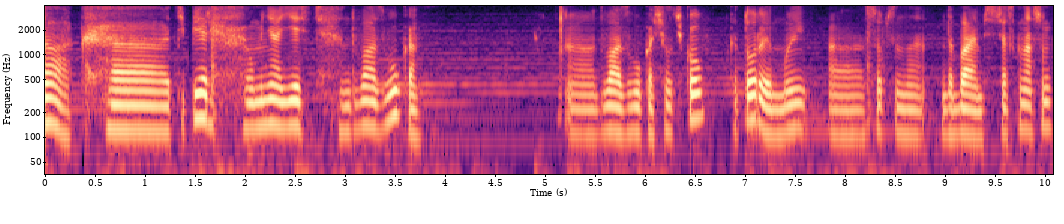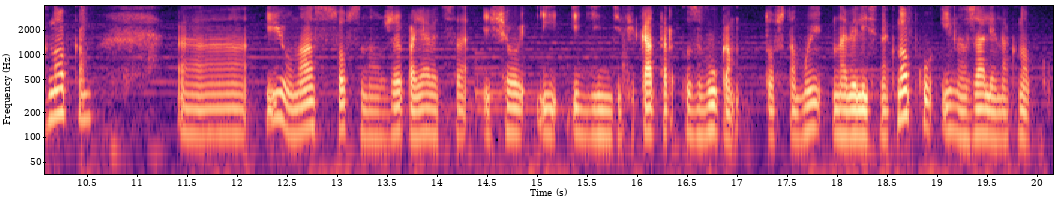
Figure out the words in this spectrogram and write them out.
Так, э, теперь у меня есть два звука, э, два звука щелчков, которые мы, э, собственно, добавим сейчас к нашим кнопкам. И у нас, собственно, уже появится еще и идентификатор звуком, то, что мы навелись на кнопку и нажали на кнопку.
